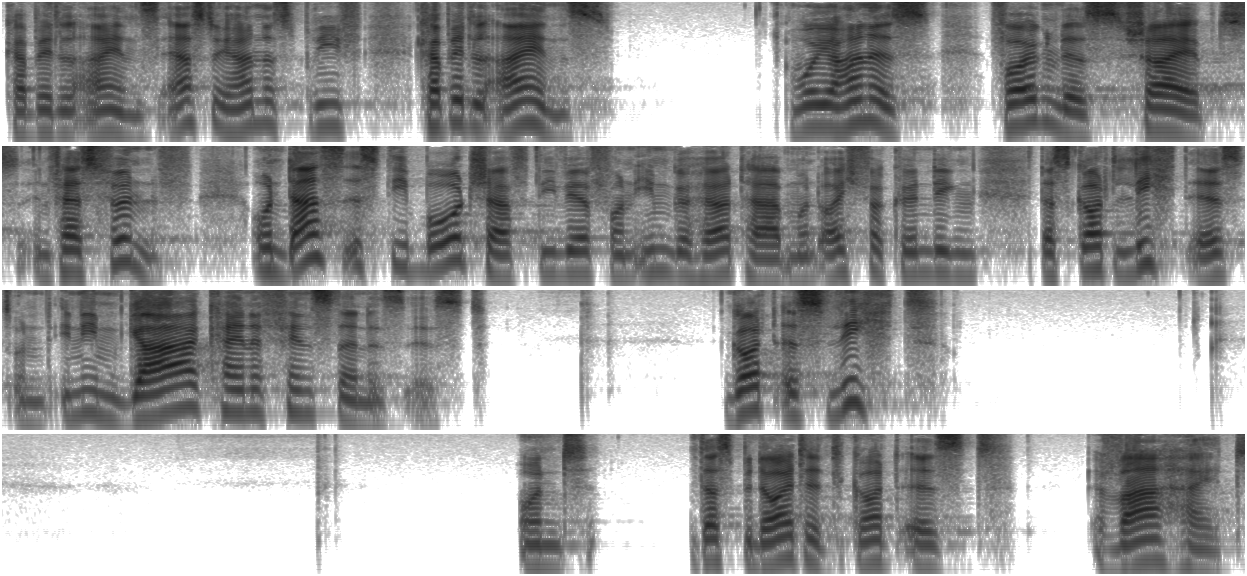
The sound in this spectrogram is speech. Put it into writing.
Kapitel 1. 1. Johannesbrief Kapitel 1, wo Johannes Folgendes schreibt in Vers 5. Und das ist die Botschaft, die wir von ihm gehört haben und euch verkündigen, dass Gott Licht ist und in ihm gar keine Finsternis ist. Gott ist Licht. Und das bedeutet, Gott ist Wahrheit.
